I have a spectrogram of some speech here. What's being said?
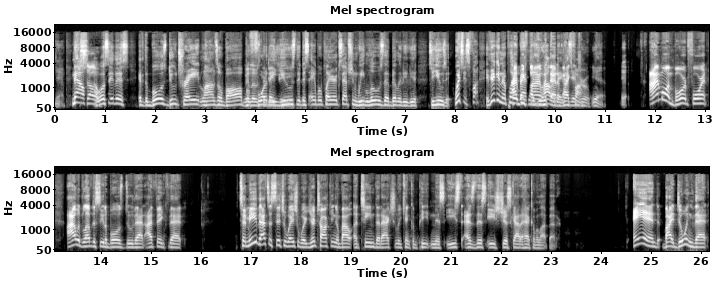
Yeah. Now, so, I will say this: if the Bulls do trade Lonzo Ball before the they use the disabled player exception, we lose the ability to, to use it, which is fine. If you're getting a player I'd back like Jrue Holiday, that that's fine. Jrue. Yeah. Yeah. I'm on board for it. I would love to see the Bulls do that. I think that to me, that's a situation where you're talking about a team that actually can compete in this East, as this East just got a heck of a lot better. And by doing that,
